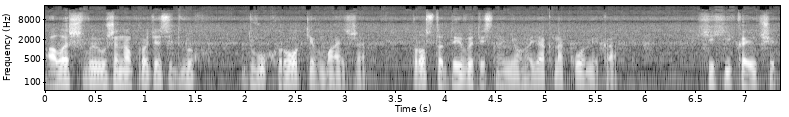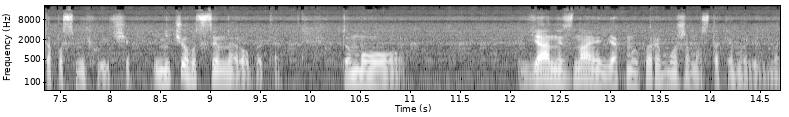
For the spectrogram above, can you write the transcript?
Але ж ви вже на протязі двох, двох років майже просто дивитесь на нього як на коміка, хіхікаючи та посміхуючи, і нічого з цим не робите. Тому я не знаю, як ми переможемо з такими людьми.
